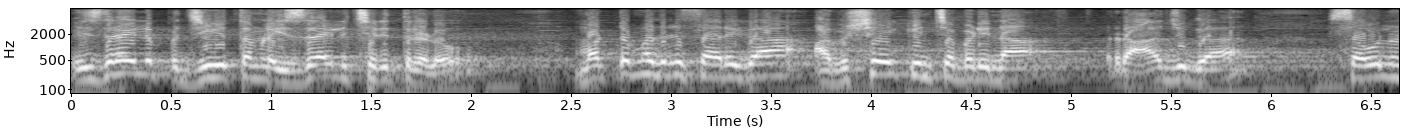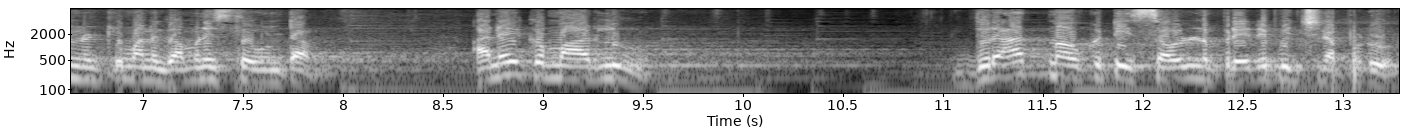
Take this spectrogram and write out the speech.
ఇజ్రాయిల్ జీవితంలో ఇజ్రాయిల్ చరిత్రలో మొట్టమొదటిసారిగా అభిషేకించబడిన రాజుగా సౌలున్నట్లు మనం గమనిస్తూ ఉంటాం. అనేక మార్లు దురాత్మ ఒకటి సౌలును ప్రేరేపించినప్పుడు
